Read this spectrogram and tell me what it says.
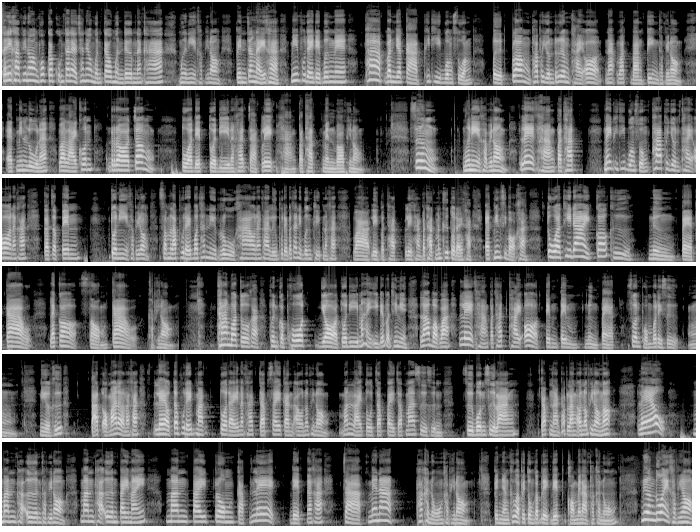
สวัสดีค่ะพี่น้องพบกับคุณตาแหล่ชาแนลเหมือนเก่าเหมือนเดิมนะคะมือนี้ค่ะพี่น้องเป็นจังไหนค่ะ มีผู้ใดได้เบิ่งแน่ภาพบรรยากาศพิธีบวงสวง เปิดกล้องภาพยนตร์เรื่องคายอ้อณวัดบางปิ้งค่ะพี่น้อง แอดมินรู้นะ ว่าหลายคนรอจ้องตัวเด็ดตัวดีนะคะ จากเลขหางประทัดแมนบอพี่น้อง ซึ่งมือนี้ค่ะพี่น้อง เลขหางประทัด ในพิธีบวงสวงภาพยนตร์คายอ้อนะคะ ก็จะเป็น ตัวนี้ค่ะพี่น้องสำหรับผู้ใดบ่ท่านนี่รู้ข่าวนะคะ หรือผู้ใดบ่ท่านนี่เบิ่งคลิปนะคะ ว่าเลขประทัดเลขหางประทัดมันคือตัวใดค่ะแอดมินสิบอกค่ะ ตัวที่ได้ก็คือ189และก็29ค่ะพี่น้องทางบอโจค่ะ เพิ่นก็โพสย่อตัวดีมาให้อีกได้บัดที่นี่เล่าบอกว่าเลขหางประทัดคายอ้อเต็มเต็มหนึ่งแปดส่วนผมบ่ได้ซื้ออืมนี่ก็คือตัดออกมาแล้วนะคะ แล้วแต่ผู้ใดมัก ตัวใดนะคะ จับใส่กันเอาเนาะพี่น้อง มันหลายตัวจับไปจับมาสื่อขึ้น สื่อบนสื่อลาง กับหนากับลังเอาเนาะพี่น้องเนาะแล้วมันเผอิญค่ะพี่น้อง มันเผอิญไปไหม มันไปตรงกับเลขเด็ดนะคะ จากแม่นาคพระขนงค่ะพี่น้อง เป็นอย่างคือว่าไปตรงกับเลขเด็ดของแม่นาคพระขนง เนื่องด้วยค่ะพี่น้อง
